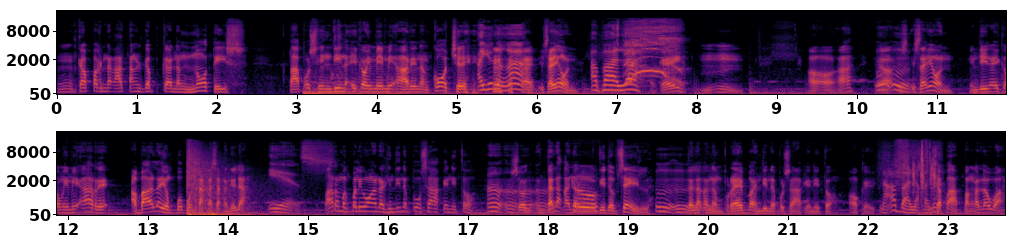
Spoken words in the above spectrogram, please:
Mm, Kapag nakatanggap ka ng notice, tapos hindi na ikaw yung may-ari ng kotse. Ayun na nga. isa yun. Abala. Okay? Mm Oo, ha? Yeah, is- Isa yun. Hindi na ikaw may may-ari, abala yung pupunta ka sa kanila. Yes. Para magpaliwanag, hindi na po sa akin ito. Oo, so, oo, dala ka ng deed of sale. Mm, mm, dala ka ng prueba, hindi na po sa akin ito. Okay. Naabala ka Isa na. pa, pangalawa,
